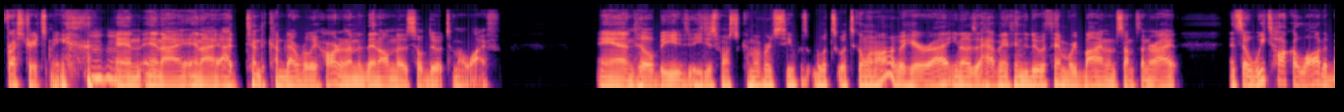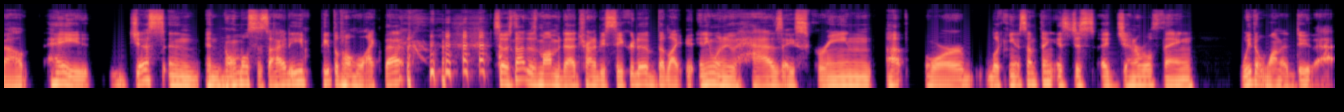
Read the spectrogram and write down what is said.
frustrates me. Mhm. and and I and I, I tend to come down really hard on him, and then I'll notice he'll do it to my wife, and he'll be he just wants to come over and see what's what's, what's going on over here, right? You know, does it have anything to do with him? Are we buying him something, right? And so we talk a lot about, hey, just in in normal society, people don't like that. so it's not just mom and dad trying to be secretive, but like anyone who has a screen up or looking at something, it's just a general thing. We don't want to do that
